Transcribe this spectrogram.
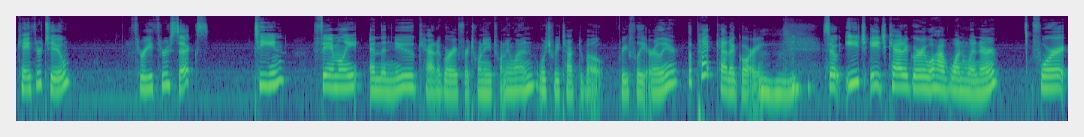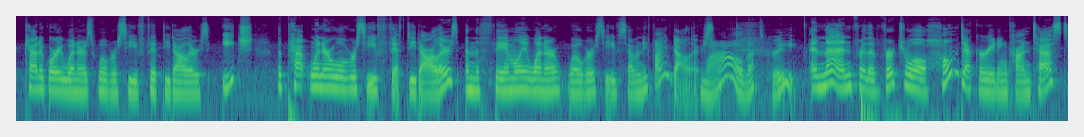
K through 2, 3 through 6, teen, family, and the new category for 2021, which we talked about briefly earlier, the pet category. Mm-hmm. So each age category will have one winner. Four category winners will receive $50 each. The pet winner will receive $50, and the family winner will receive $75. Wow, that's great. And then for the virtual home decorating contest,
